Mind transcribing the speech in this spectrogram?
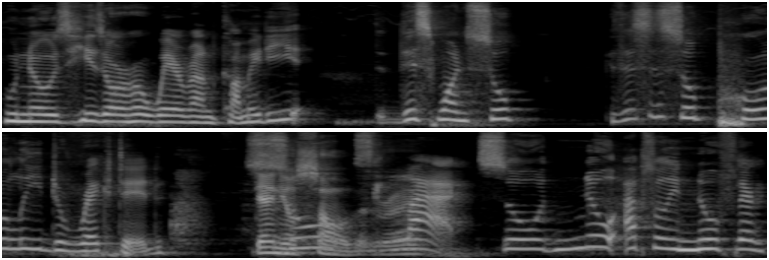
who knows his or her way around comedy. This one so this is so poorly directed. Daniel so Sullivan, right? slack, So no, absolutely no flair.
